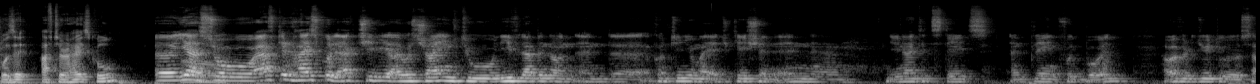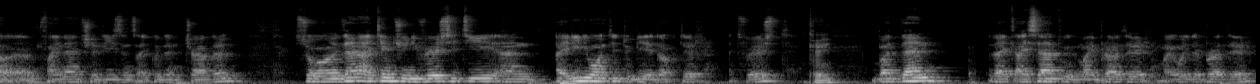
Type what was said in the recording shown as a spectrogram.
was it after high school? Uh, yeah, so after high school, actually, I was trying to leave Lebanon and uh, continue my education in um the United States and playing football. However, due to some um, financial reasons, I couldn't travel. So then I came to university and I really wanted to be a doctor at first. Okay. But then, like, I sat with my brother, my older brother,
